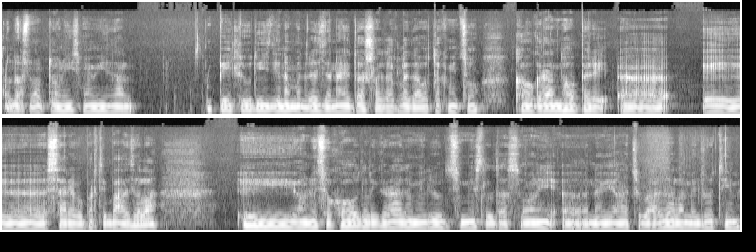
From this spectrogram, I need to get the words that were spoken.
odnosno to nismo mi znali, pet ljudi iz Dinamo Drezdena je došla da gleda utakmicu kao Grand Hoperi e, i Sarajevo protiv Bazela i oni su hodali gradom i ljudi su mislili da su oni uh, navijači Bazela, međutim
